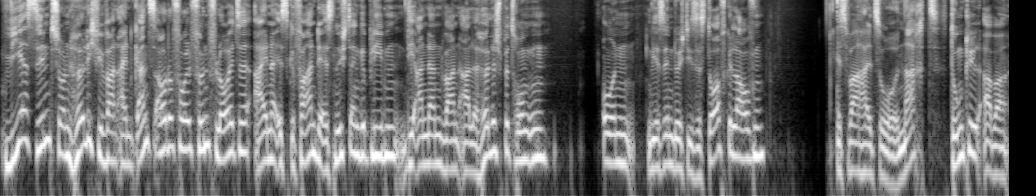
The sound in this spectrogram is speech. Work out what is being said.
wir sind schon höllisch. Wir waren ein ganz Auto voll, fünf Leute. Einer ist gefahren, der ist nüchtern geblieben. Die anderen waren alle höllisch betrunken. Und wir sind durch dieses Dorf gelaufen. Es war halt so Nacht, dunkel, aber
